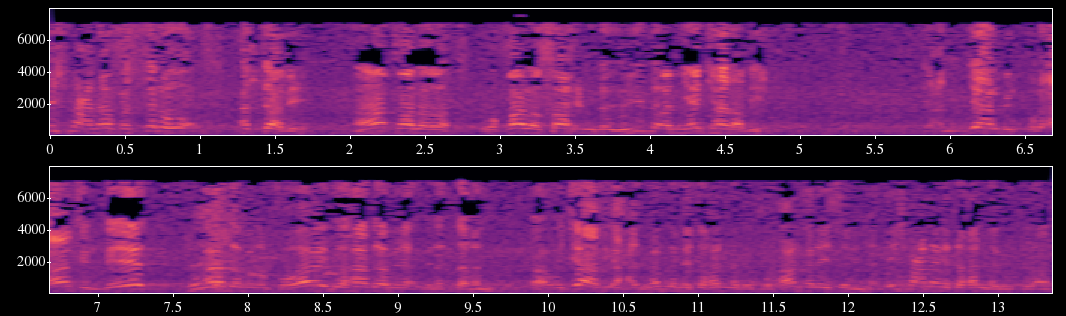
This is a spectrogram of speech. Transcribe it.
إيش معنى؟ فسره التابعي ها قال وقال صاحب لو يريد أن يجهر به. يعني الجهر بالقرآن في البيت هذا من الفوائد وهذا من من التغني. وجاء في أحد من لم يتغنى بالقرآن فليس منا، إيش معنى يتغنى بالقرآن؟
